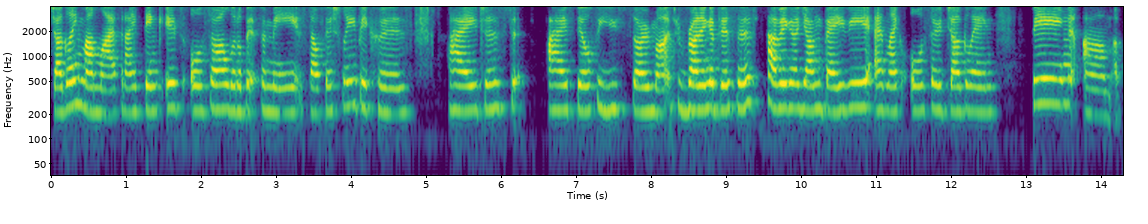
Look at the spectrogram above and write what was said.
juggling mum life. And I think it's also a little bit for me selfishly because I just I feel for you so much running a business, having a young baby, and like also juggling being um, a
